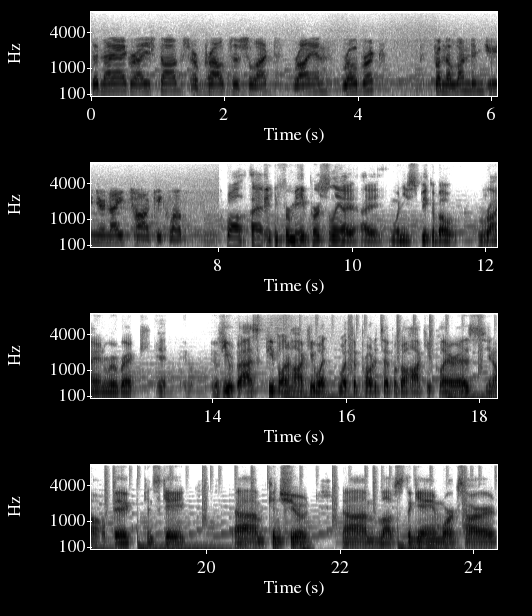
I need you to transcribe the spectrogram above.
The Niagara Ice Dogs are proud to select Ryan Roobroeck from the London Junior Knights Hockey Club. Well, I mean, for me personally, I, I when you speak about Ryan it, if you ask people in hockey what what the prototypical hockey player is, you know, big, can skate, um, can shoot, um, loves the game, works hard.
